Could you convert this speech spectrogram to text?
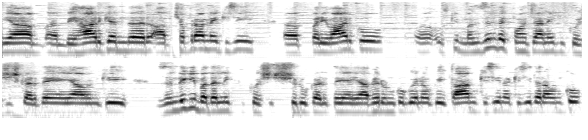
या बिहार के अंदर आप छपरा में किसी परिवार को उसकी मंजिल तक पहुँचाने की कोशिश करते हैं या उनकी ज़िंदगी बदलने की कोशिश शुरू करते हैं या फिर उनको कोई ना कोई काम किसी ना किसी तरह उनको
